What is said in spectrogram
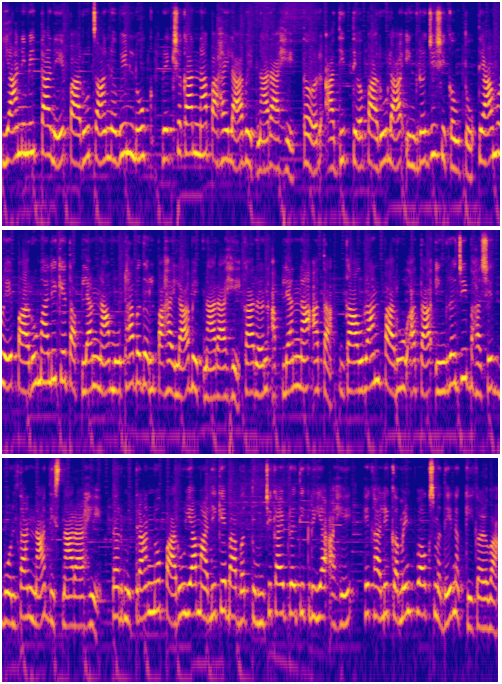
या निमित्ताने पारूचा नवीन लुक प्रेक्षकांना पाहायला भेटणार आहे. तर आदित्य पारूला इंग्रजी शिकवतो. त्यामुळे पारू मालिकेत आपल्यांना मोठा बदल पाहायला भेटणार आहे. कारण आपल्यांना आता गावरान पारू आता इंग्रजी भाषेत बोलताना दिसणार आहे. तर मित्रांनो पारू या मालिकेबाबत तुमची काय प्रतिक्रिया? प्रतिक्रिया आहे हे खाली कमेंट बॉक्समध्ये नक्की कळवा.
